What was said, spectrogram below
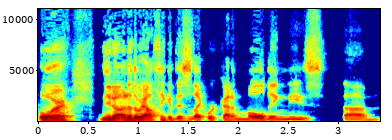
or, you know, another way I'll think of this is like we're kind of molding these um,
